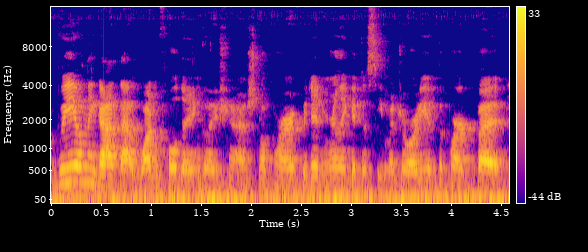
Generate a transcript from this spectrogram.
We only got that one full day in Glacier National Park. We didn't really get to see majority of the park, but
